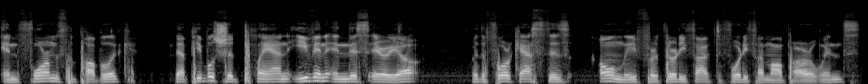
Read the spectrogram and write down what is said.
informs the public that people should plan even in this area where the forecast is only for 35 to 45 mile per hour winds.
